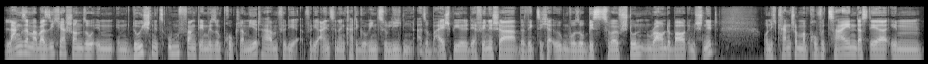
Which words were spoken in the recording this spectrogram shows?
langsam aber sicher schon so im, im Durchschnittsumfang, den wir so proklamiert haben, für die, für die einzelnen Kategorien zu liegen. Also Beispiel, der Finisher bewegt sich ja irgendwo so bis zwölf Stunden roundabout im Schnitt. Und ich kann schon mal prophezeien, dass der im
